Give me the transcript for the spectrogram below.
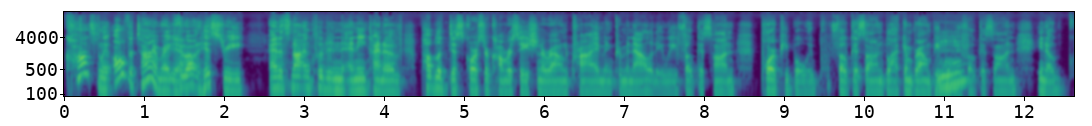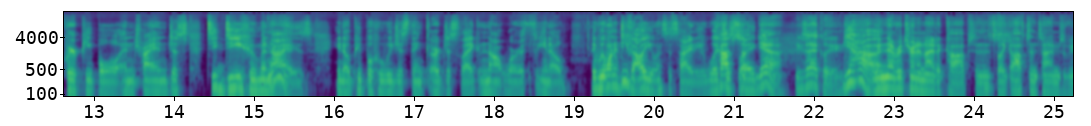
constantly all the time, right? Yeah. Throughout history. And it's not included in any kind of public discourse or conversation around crime and criminality. We focus on poor people, we p- focus on black and brown people, we Mhm. focus on, you know, queer people and try and just de- dehumanize, you know, people who we just think are just like not worth, you know, we want to devalue in society, which cops, is like, yeah, exactly. Yeah. we never turn an eye to cops, and it's like oftentimes we,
